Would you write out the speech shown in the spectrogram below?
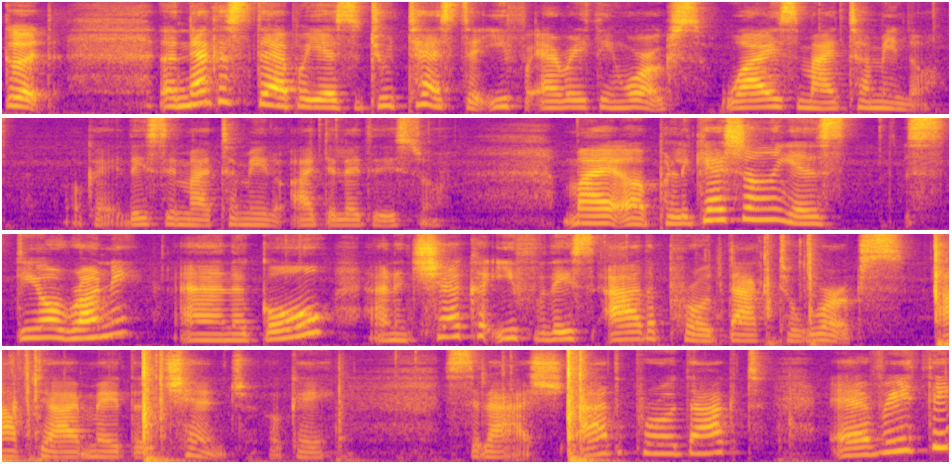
good the next step is to test if everything works why is my terminal okay this is my terminal i delete this one my application is still running and go and check if this add product works after i made the change okay slash add product. Everything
